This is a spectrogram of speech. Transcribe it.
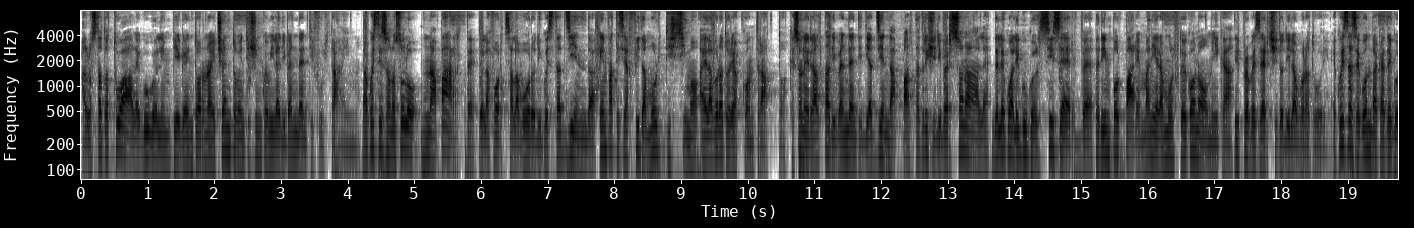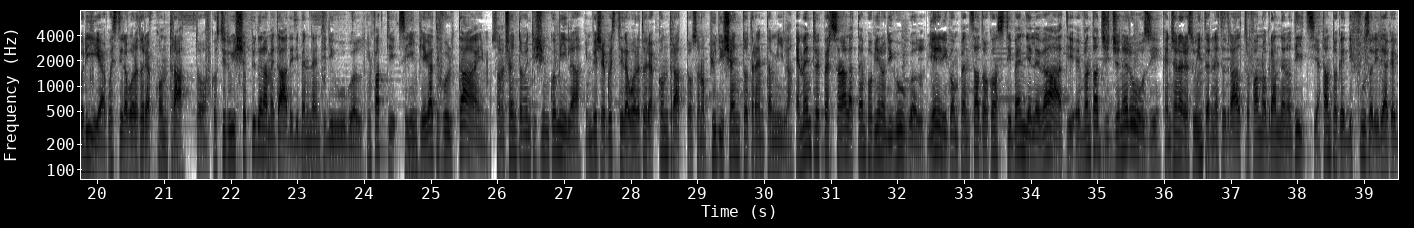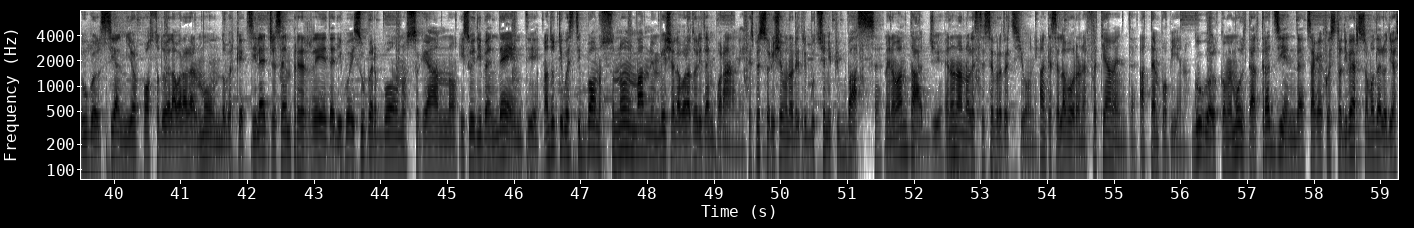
Allo stato attuale Google impiega intorno ai 125.000 dipendenti full time, ma questi sono solo una parte della forza lavoro di questa azienda che infatti si affida moltissimo ai lavoratori a contratto, che sono in realtà dipendenti di aziende appaltatrici di personale delle quali Google si serve per impolpare in maniera molto economica il proprio esercito di lavoratori. E questa seconda categoria, questi lavoratori a contratto, costituisce più della metà dei dipendenti di Google. Infatti se gli impiegati full time sono 125.000, invece questi lavoratori a contratto sono più di 130.000. E mentre il personale a tempo pieno di Google viene ricompensato con stipendi elevati e vantaggi generosi, che in genere su internet tra l'altro fanno grande notizia, tanto che è diffusa l'idea che Google sia il miglior posto dove lavorare al mondo, perché si legge sempre in rete di quei super bonus che hanno i suoi dipendenti, ma tutti questi bonus non vanno invece ai lavoratori temporanei, che spesso ricevono retribuzioni più basse, meno vantaggi e non hanno le stesse protezioni, anche se lavorano effettivamente a tempo pieno. Google, come molte altre aziende, sa che questo diverso modello di assunzione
